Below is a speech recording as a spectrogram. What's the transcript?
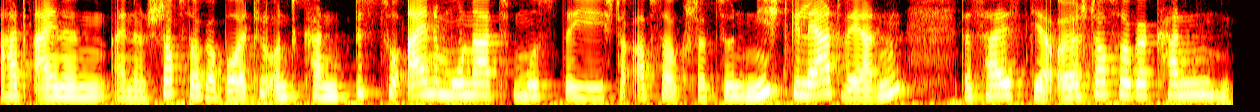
hat einen, einen Staubsaugerbeutel und kann bis zu einem Monat muss die Absaugstation nicht geleert werden. Das heißt, ja, euer Staubsauger kann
